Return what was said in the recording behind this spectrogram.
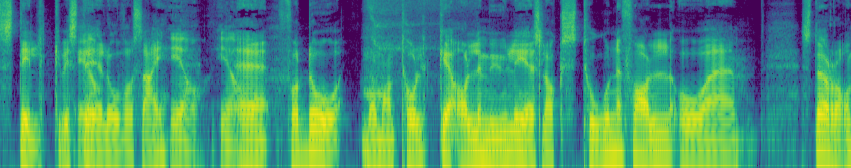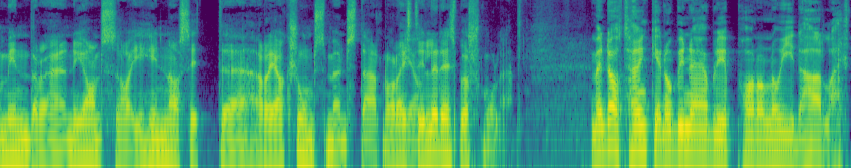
stilk, hvis det er lov å si. ja, ja. Eh, for da må man tolke alle mulige slags tonefall og eh, større og mindre nyanser i hinna sitt eh, reaksjonsmønster når Ja. stiller det spørsmålet. Men da tenker jeg, nå begynner jeg å bli paranoid her, Leif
